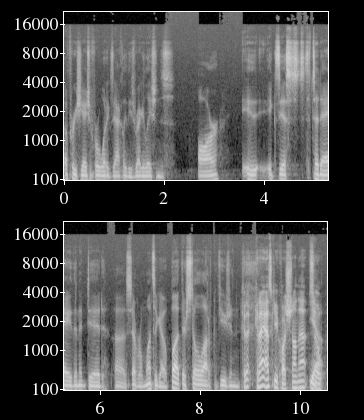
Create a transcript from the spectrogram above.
appreciation for what exactly these regulations are i- exists today than it did uh, several months ago. But there's still a lot of confusion. Can I, can I ask you a question on that? Yeah. So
